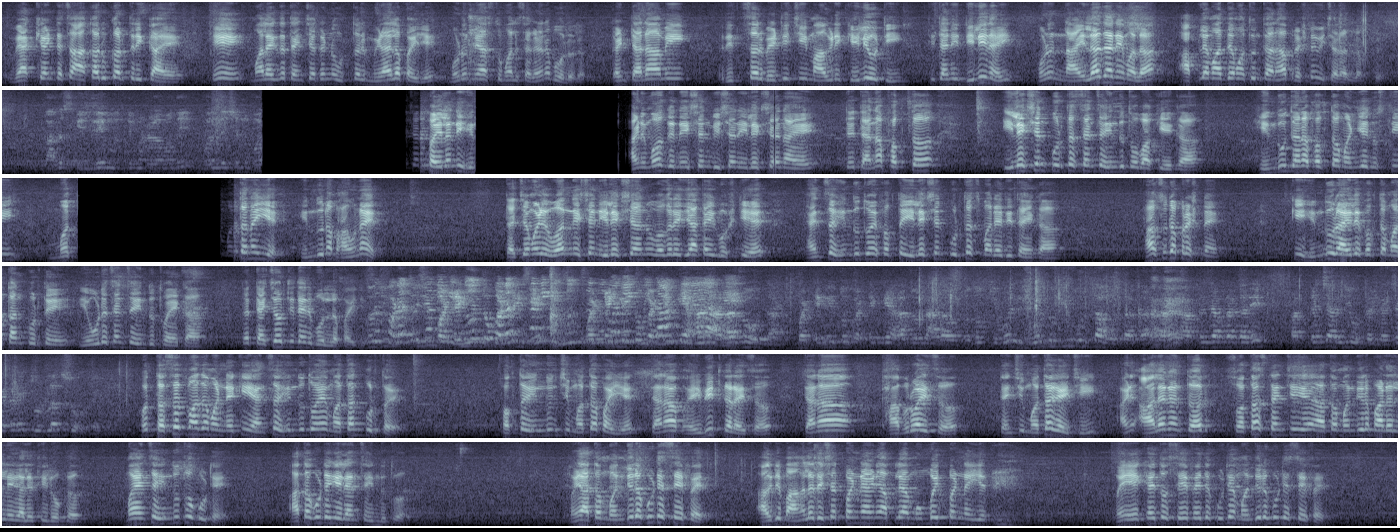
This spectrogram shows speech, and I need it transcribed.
व्याख्या आणि त्याचा आकार उकार तरी काय? आहे हे मला एकदा त्यांच्याकडनं उत्तर मिळायला पाहिजे म्हणून मी आज तुम्हाला सगळ्यांना बोलवलं. कारण त्यांना आम्ही रितसर भेटीची मागणी केली होती ती त्यांनी दिली नाही म्हणून नाईलाजाने मला आपल्या माध्यमातून त्यांना हा प्रश्न विचारायला लागतोय. पहिल्यांदा आणि मग नेशन मिशन इलेक्शन आहे ते त्यांना फक्त इलेक्शन पुरतंच त्यांचं हिंदुत्व बाकी आहे का? हिंदू त्यांना फक्त म्हणजे नुसती मत मतं नाही आहेत हिंदूंना भावना आहेत. त्याच्यामुळे वन नेशन इलेक्शन वगैरे ज्या काही गोष्टी आहेत ह्यांचं हिंदुत्व हे फक्त इलेक्शन पुरतंच मर्यादित आहे का? हा सुद्धा प्रश्न आहे. की हिंदू राहिले फक्त मतांपुरते एवढंच त्यांचं हिंदुत्व आहे का? तर त्याच्यावरती त्यांनी बोललं पाहिजे. हा केलेलं नारा आहे. जो होता बटेंगे तो कटेंगे हा जो नारा होता तो केवळ निवडणुकीपुरता होता का? कारण आता ज्या प्रकारे अत्याचार जे होतात त्याच्याकडे दुर्लक्ष होतंय. हो तसंच माझं म्हणणं आहे की यांचं हिंदुत्व हे मतांपुरतं आहे. फक्त हिंदूंची मतं पाहिजेत त्यांना भयभीत करायचं त्यांना घाबरवायचं त्यांची मतं घ्यायची आणि आल्यानंतर स्वतःच त्यांची आता मंदिरं पाडायला निघाले ती लोक. मग यांचं हिंदुत्व कुठे? आता कुठे गेलं यांचं हिंदुत्व? म्हणजे आता मंदिरं कुठे सेफ आहेत? अगदी बांगलादेशात पण नाही आणि आपल्या मुंबईत पण नाही आहेत म्हणजे एक आहे तो सेफ आहे ते कुठे मंदिरं कुठे सेफ आहेत?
